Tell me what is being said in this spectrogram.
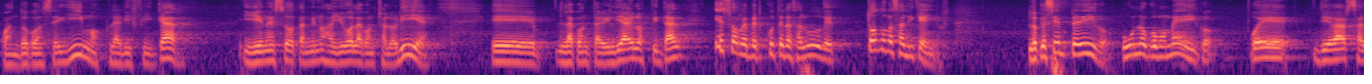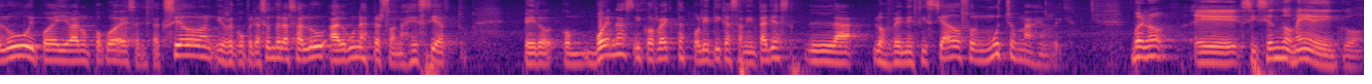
cuando conseguimos clarificar, y en eso también nos ayudó la Contraloría, eh, la contabilidad del hospital, eso repercute en la salud de todos los ariqueños. Lo que siempre digo, uno como médico puede llevar salud y puede llevar un poco de satisfacción y recuperación de la salud a algunas personas, es cierto, pero con buenas y correctas políticas sanitarias los beneficiados son muchos más, Enrique. Bueno, eh, si siendo médico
